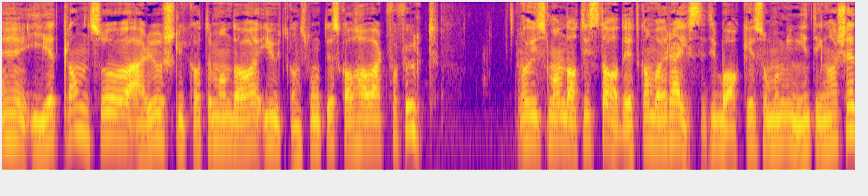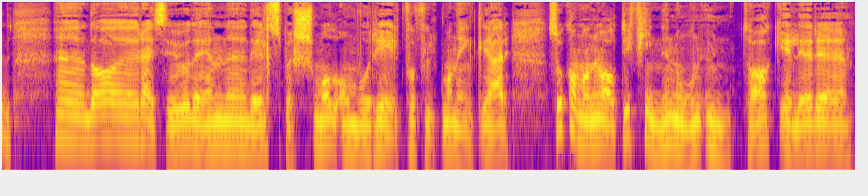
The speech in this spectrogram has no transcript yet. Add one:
eh, i et land, så er det jo slik at man da i utgangspunktet skal ha vært forfulgt. Og Hvis man da til stadighet kan bare reise tilbake som om ingenting har skjedd, eh, da reiser jo det en eh, del spørsmål om hvor reelt forfulgt man egentlig er. Så kan man jo alltid finne noen unntak eller eh,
